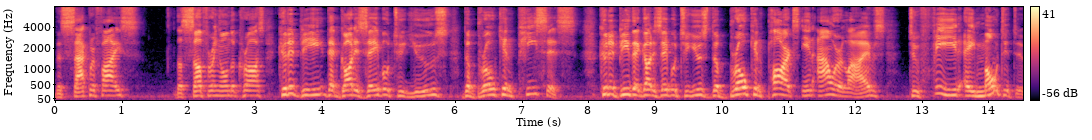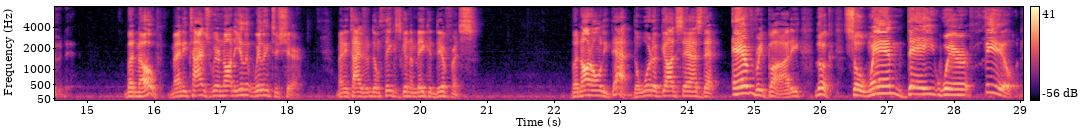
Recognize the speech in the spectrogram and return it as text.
the sacrifice, the suffering on the cross? Could it be that God is able to use the broken pieces? Could it be that God is able to use the broken parts in our lives to feed a multitude? But no, many times we're not willing to share. Many times we don't think it's going to make a difference. But not only that, the Word of God says that everybody. Look, so when they were filled,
